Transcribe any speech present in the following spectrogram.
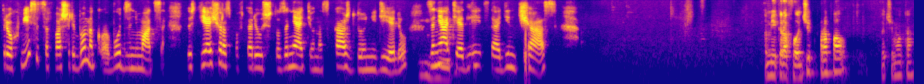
трех месяцев ваш ребенок а, будет заниматься. То есть я еще раз повторюсь, что занятия у нас каждую неделю, mm -hmm. занятие длится один час. Микрофончик пропал почему-то.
